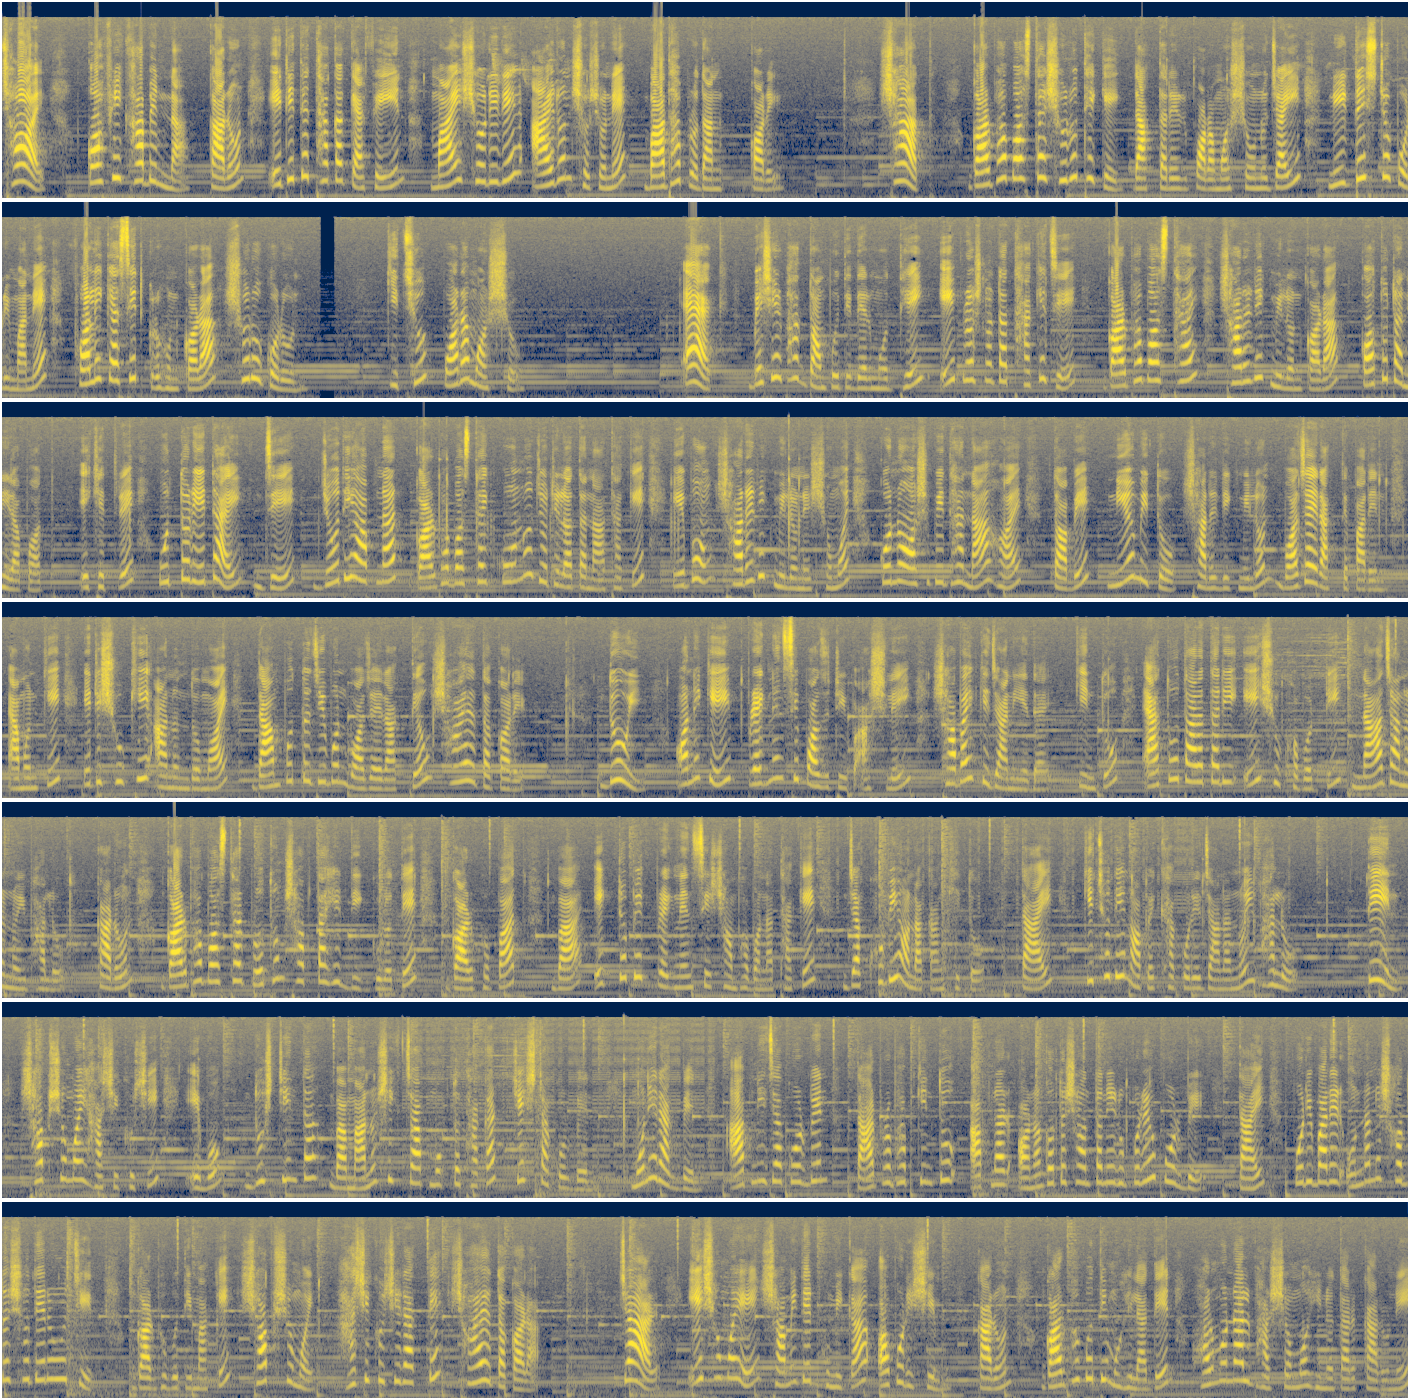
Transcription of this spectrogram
ছয়, কফি খাবেন না, কারণ এটিতে থাকা ক্যাফেইন মায়ের শরীরে আয়রন শোষণে বাধা প্রদান করে। সাত গর্ভাবস্থার শুরু থেকেই ডাক্তারের পরামর্শ অনুযায়ী নির্দিষ্ট পরিমাণে ফলিক অ্যাসিড গ্রহণ করা শুরু করুন। কিছু পরামর্শ। এক, বেশিরভাগ দম্পতিদের মধ্যেই এই প্রশ্নটা থাকে যে, গর্ভাবস্থায় শারীরিক মিলন করা কতটা নিরাপদ? এক্ষেত্রে উত্তর এটাই যে, যদি আপনার গর্ভাবস্থায় কোনো জটিলতা না থাকে এবং শারীরিক মিলনের সময় কোনো অসুবিধা না হয়, তবে নিয়মিত শারীরিক মিলন বজায় রাখতে পারেন। এমনকি এটি সুখী, আনন্দময়, দাম্পত্য জীবন বজায় রাখতেও সহায়তা করে। দুই, অনেকেই প্রেগনেন্সি পজিটিভ আসলেই সবাইকে জানিয়ে দেয়, কিন্তু এত তাড়াতাড়ি এই সুখবরটি না জানানোই ভালো। কারণ গর্ভাবস্থার প্রথম সপ্তাহের দিকগুলোতে গর্ভপাত বা একটোপিক প্রেগনেন্সির সম্ভাবনা থাকে, যা খুবই অনাকাঙ্ক্ষিত। তাই কিছুদিন অপেক্ষা করে জানানোই ভালো। তিন, সবসময় হাসি খুশি এবং দুশ্চিন্তা বা মানসিক চাপ মুক্ত থাকার চেষ্টা করবেন। মনে রাখবেন, আপনি যা করবেন তার প্রভাব কিন্তু আপনার অনাগত সন্তানের উপরেও পড়বে। তাই পরিবারের অন্যান্য সদস্যদেরও উচিত গর্ভবতী মাকে সবসময় হাসি খুশি রাখতে সহায়তা করা। চার, এ সময়ে স্বামীদের ভূমিকা অপরিসীম, কারণ গর্ভবতী মহিলাদের হরমোনাল ভারসাম্যহীনতার কারণে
